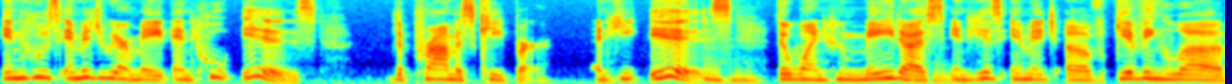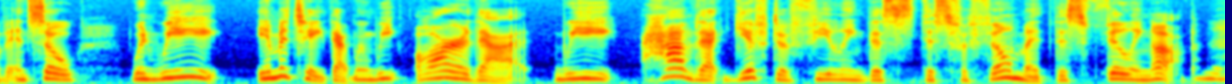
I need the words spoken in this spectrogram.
in whose image we are made and who is the promise keeper. And he is Mhm. the one who made us Mhm. in his image of giving love. And so when we imitate that, when we are that, we have that gift of feeling this this fulfillment, this filling up. Mhm.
